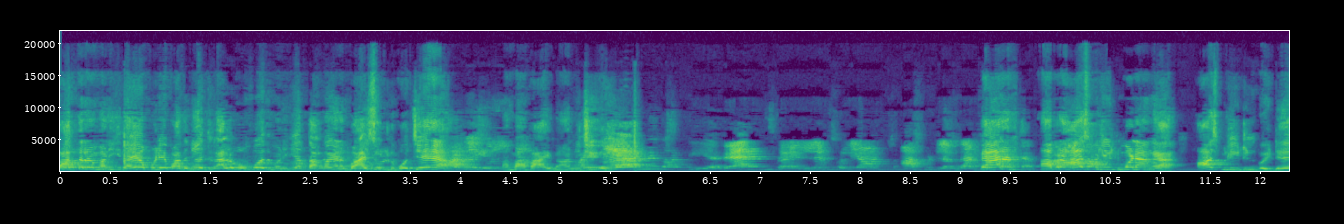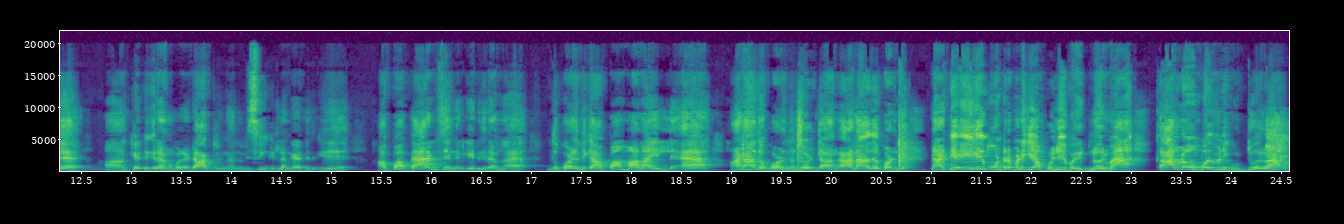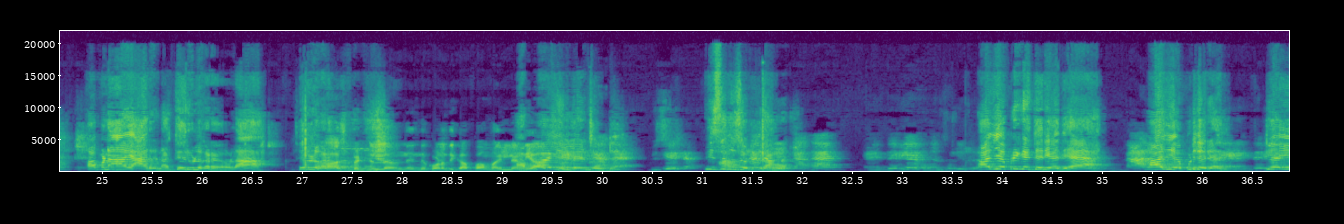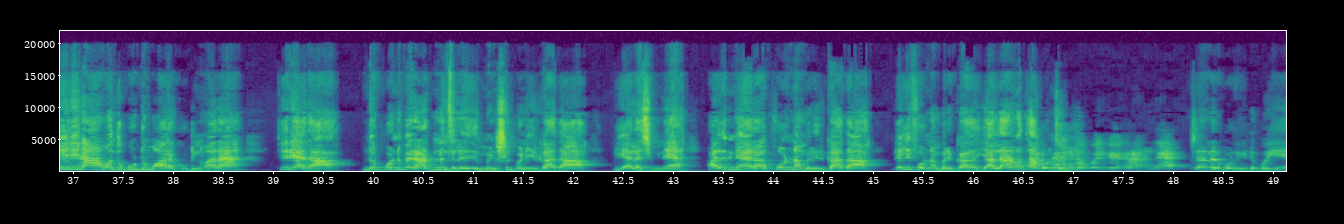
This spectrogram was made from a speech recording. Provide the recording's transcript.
பத்தரை மணிக்கு தான் என் புள்ளைய பார்த்தேன். நேற்று காலைல ஒன்பது மணிக்கு என் தங்கம் எனக்கு பாய் சொல்லிட்டு போச்சு. அம்மா பாய் மானிச்சு பேரண்ட் அப்புறம் ஹாஸ்பிட்டல் போனாங்க. ஹாஸ்பிட்டல் இட்டுன்னு போயிட்டு கேட்டுக்கிறாங்க போல டாக்டருங்க அந்த மிஸ்ஸிங் கிட்டலாம் கேட்டதுக்கு. அப்பா பேரண்ட்ஸ் எங்கன்னு கேட்டுக்கிறாங்க. இந்த குழந்தைக்கு அப்பா அம்மாலாம் இல்லை. அனாதை குழந்தைன்னு சொல்லிட்டாங்க. அனாதை குழந்தை. நான் டெய்லி மூன்றரை மணிக்கு என் புள்ளிய போயிட்டுன்னு வருவேன். காலைல ஒன்பது மணிக்கு விட்டு வருவேன். அப்போ நான் யாரு? நான் தெருவில் கிடக்குறவளா? தெருவில் ஹாஸ்பிட்டல்ல வந்து இந்த குழந்தைக்கு அப்பா அம்மா இல்லைன்னு அப்பா இல்லைன்னு சொல்லிட்டு மிஸ்ஸுங்க சொல்லிக்கிறாங்க. அது எப்படிங்க தெரியாது? அது எப்படி தெரியாது? டெய்லி நான் வந்து கூட்டு வரேன் கூட்டின்னு வரேன். தெரியாதா? இந்த பொண்ணு பேர் அட்டனன்ஸ்ல மென்ஷன் பண்ணியிருக்காதா? லியா லட்சுமினே. அதுக்கு நேரா ஃபோன் நம்பர் இருக்காதா? டெலிஃபோன் நம்பர் இருக்காதா எல்லாருக்கும் தகவல் சொல்லு. போய் ஸ்டாண்டர்ட் பொண்ணுகிட்ட போய்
